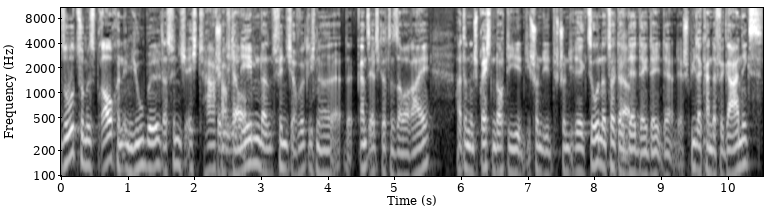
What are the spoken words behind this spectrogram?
so zu missbrauchen im Jubel, das finde ich echt haarscharf daneben. Das finde ich auch wirklich eine, ganz ehrlich gesagt, eine Sauerei. Hat dann entsprechend auch die, die schon die schon die Reaktion erzeugt. Ja. Der, der, der, der Spieler kann dafür gar nichts.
